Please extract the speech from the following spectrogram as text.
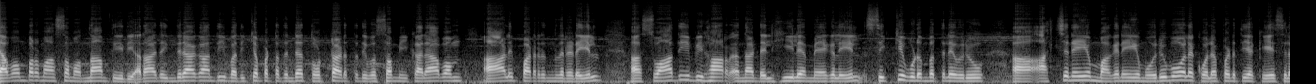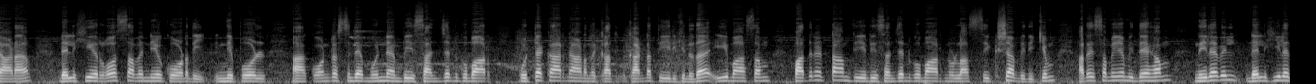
നവംബർ മാസം ഒന്നാം തീയതി അതായത് ഇന്ദിരാഗാന്ധി വധിക്കപ്പെട്ടതിന്റെ തൊട്ടടുത്ത ദിവസം ഈ കലാപം ആളിപ്പടരുന്നതിനിടയിൽ സ്വാതി ബിഹാർ എന്ന ഡൽഹിയിലെ മേഖലയിൽ സിഖ് കുടുംബത്തിലെ ഒരു അച്ഛനെയും മകനെയും ഒരുപോലെ കൊലപ്പെടുത്തിയ കേസിലാണ് ഡൽഹി റോസ് അവന്യൂ കോടതി ഇന്നിപ്പോൾ കോൺഗ്രസിന്റെ മുൻ എം പി സഞ്ജൻ കുമാർ കുറ്റക്കാരനാണെന്ന് കണ്ടെത്തിയിരിക്കുന്നത്. ഈ മാസം പതിനെട്ടാം തീയതി സഞ്ജൻ കുമാറിനുള്ള ശിക്ഷ വിധിക്കും. അതേസമയം ഇദ്ദേഹം നിലവിൽ ഡൽഹിയിലെ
